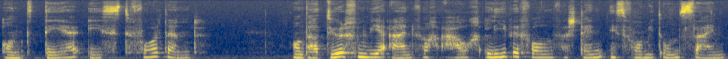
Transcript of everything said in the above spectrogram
Und der ist fordernd. Und da dürfen wir einfach auch liebevoll, verständnisvoll mit uns sein.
